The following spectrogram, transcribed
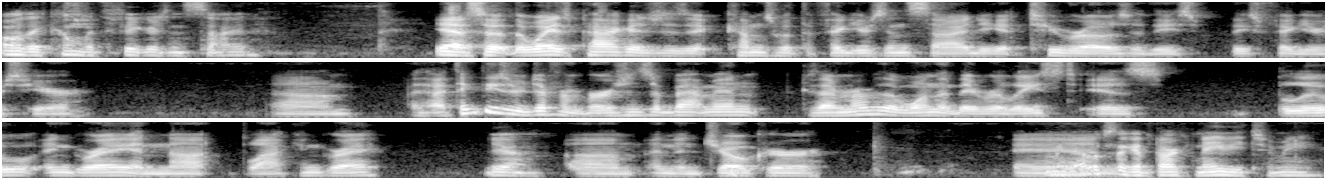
Oh, they come with figures inside. Yeah, so the way it's packaged is it comes with the figures inside. You get two rows of these these figures here. Um, I I think these are different versions of Batman because I remember the one that they released is blue and gray and not black and gray. Yeah, Um, and then Joker, I mean that looks like a dark navy to me.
